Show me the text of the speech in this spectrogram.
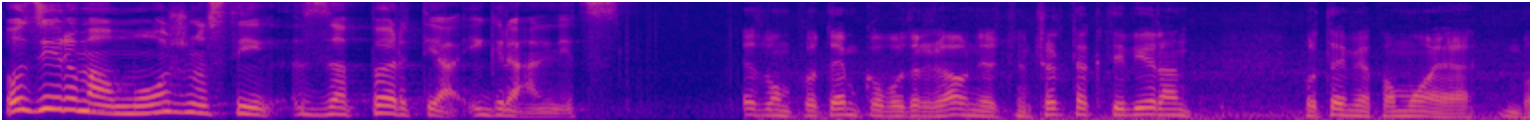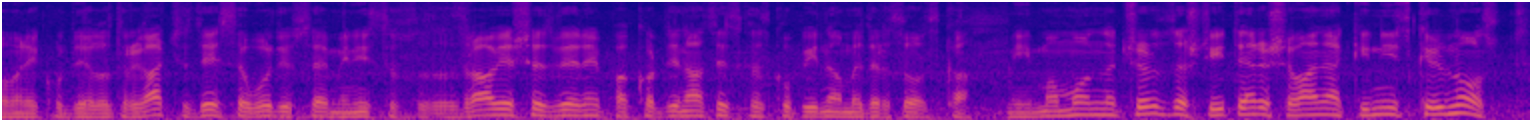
oziroma o možnosti zaprtja igralnic. Jaz bom potem, ko bo državni načrt aktiviran, potem je pa moje, bom rekel, delo drugače. Zdaj se vodi vse ministrstvo za zdravje še zveraj, pa koordinacijska skupina medresorska. Mi imamo načrt zaščite in reševanja, ki ni skrivnost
